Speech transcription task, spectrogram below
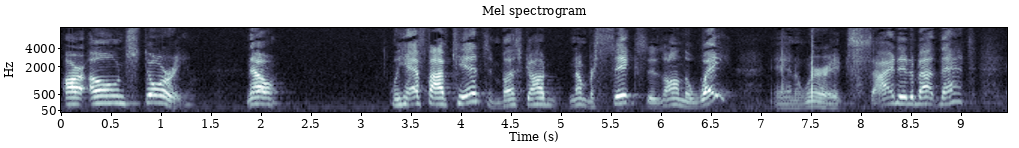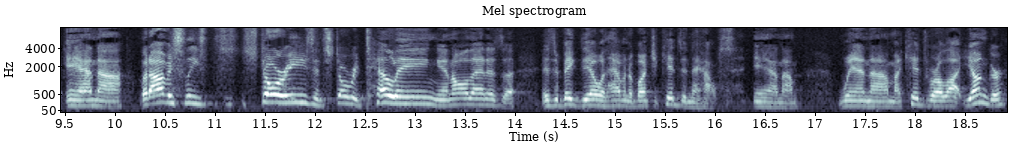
our own story. Now, we have five kids, and bless God, number six is on the way, and we're excited about that. And uh, but obviously, s- stories and storytelling and all that is a is a big deal with having a bunch of kids in the house. And um, when uh, my kids were a lot younger,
